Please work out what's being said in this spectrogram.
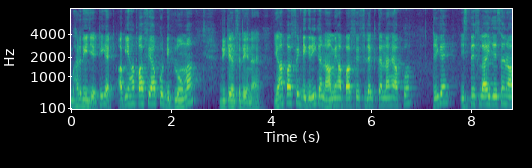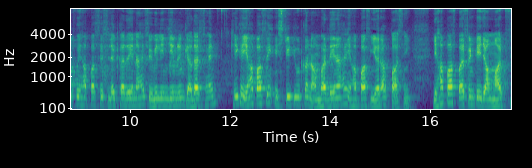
भर दीजिए, ठीक है? अब यहाँ पास से आपको डिप्लोमा डिटेल्स देना है। यहाँ पास फिर डिग्री का नाम यहाँ पास से सिलेक्ट करना है आपको, ठीक है? स्पेशलाइजेशन आपको यहाँ पास से सिलेक्ट कर देना है सिविल इंजीनियरिंग के आदर्श है, ठीक है? यहाँ पास से इंस्टीट्यूट का नाम भर देना है, यहाँ पास ईयर ऑफ़ पासिंग यहाँ पास परसेंटेज ऑफ़ मार्क्स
